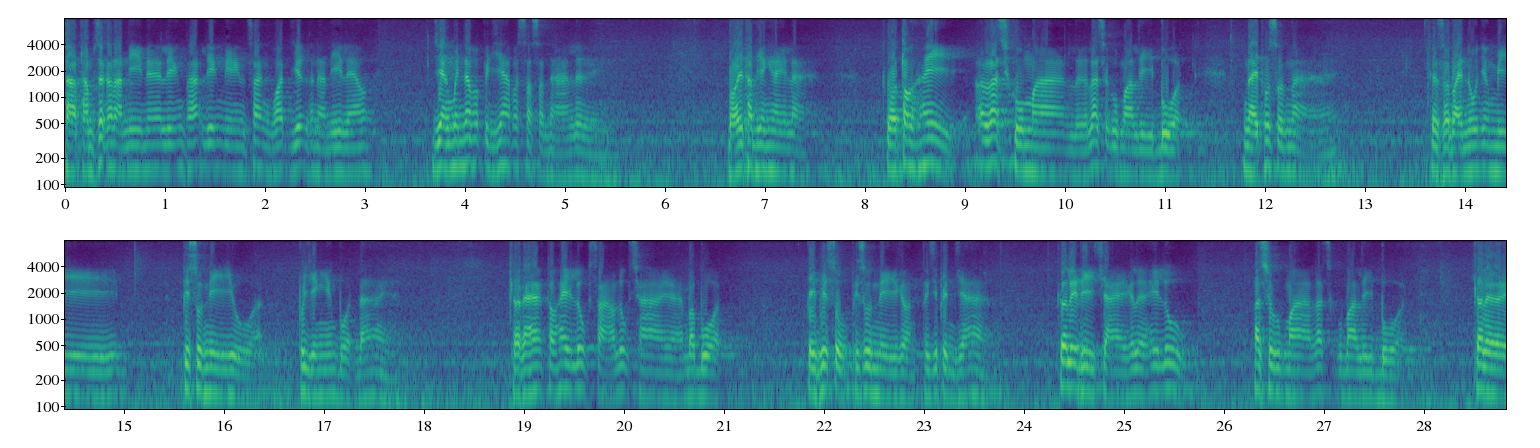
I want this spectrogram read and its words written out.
สาห์ทำสักขนาดนี้นะเลี้ยงพระเลี้ยงเนรสร้างวัดเยอะขนาดนี้แล้ว ยังไม่นับว่าเป็นญาติพระศาสนาเลย บอกให้ทำยังไงล่ะ ก็ต้องให้ราชกุมารหรือราชกุมารีบวชในพุทธศาสนา แต่สมัยนู้นยังมีพิษุณีอยู่ผู้หญิงยังบวชได้ก็นะต้องให้ลูกสาวลูกชายมาบวชเป็นพิสุพิษุณีก่อนถึงจะเป็นญาติก็เลยดีใจก็เลยให้ลูกราชกุมารราชกุมารีบวชก็เลย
